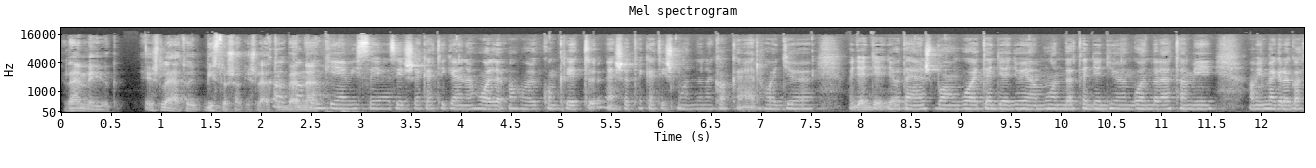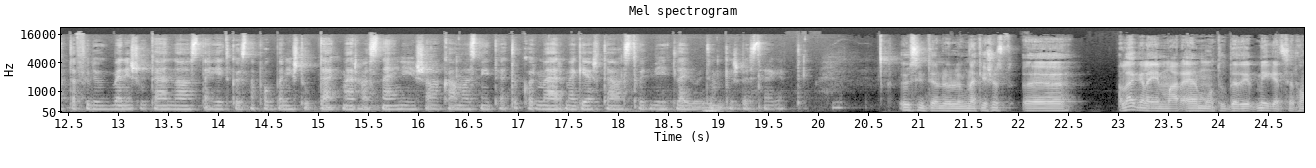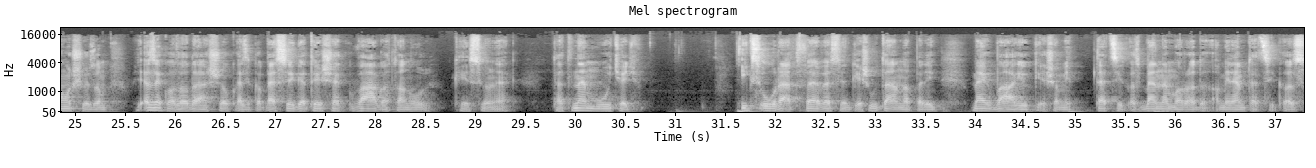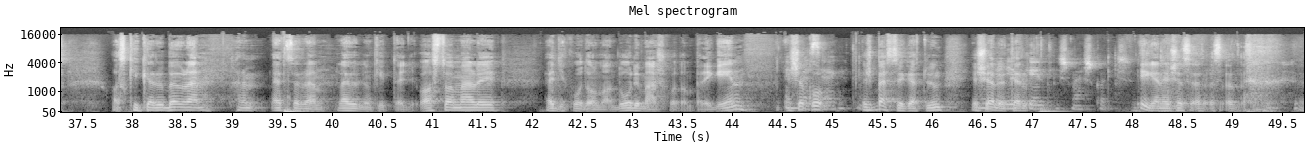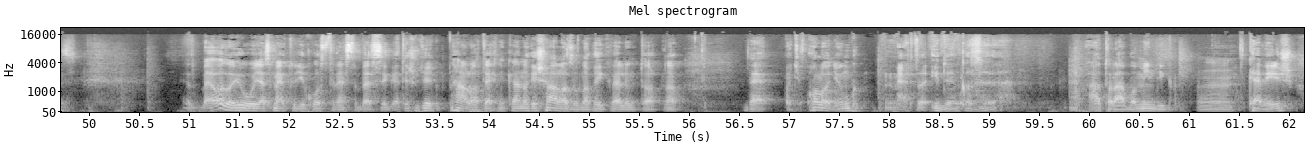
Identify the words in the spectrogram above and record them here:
reméljük, és lehet, hogy biztosak is lehetünk Kapunk benne. Kapunk ilyen visszajelzéseket, igen, ahol, ahol konkrét eseteket is mondanak akár, hogy, hogy egy-egy adásban volt egy-egy olyan mondat, egy-egy olyan gondolat, ami, ami megragadt a fülükben, és utána azt a hétköznapokban is tudták már használni és alkalmazni, tehát akkor már megérte azt, hogy mi itt leültünk és beszélgettünk. Őszintén örülünk neki, és ezt a legelején már elmondtuk, de azért még egyszer hangsúlyozom, hogy ezek az adások, ezek a beszélgetések vágatlanul készülnek. Tehát nem úgy, hogy x órát felveszünk, és utána pedig megvágjuk, és ami tetszik, az benne marad, ami nem tetszik, az, az kikerül belőle, hanem egyszerűen leülünk itt egy asztal mellé, egyik oldalon van Dóri, másik oldalon pedig én, és, és akkor és beszélgetünk, és előkerül. Egyébként is, máskor is. Igen, és ez, ez, ez, ez, ez ez az a jó, hogy ezt meg tudjuk osztani, ezt a beszélgetést. Úgyhogy hála a technikának, és hála azoknak, akik velünk tartnak. De hogy haladjunk, mert az időnk az általában mindig mm, kevés,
